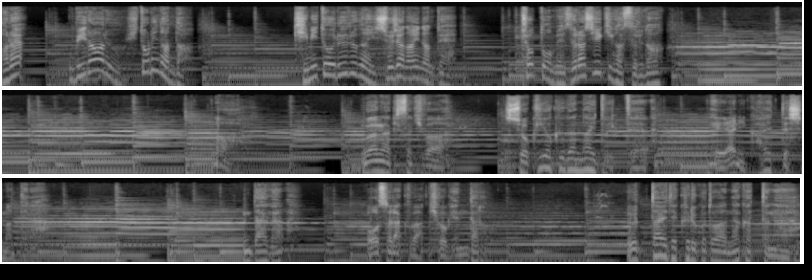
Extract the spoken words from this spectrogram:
あれ？ビラール一人なんだ。君とルルが一緒じゃないなんてちょっと珍しい気がするな。我が妃は食欲がないと言って部屋に帰ってしまってな。だがおそらくは虚言だろう。訴えてくることはなかったが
